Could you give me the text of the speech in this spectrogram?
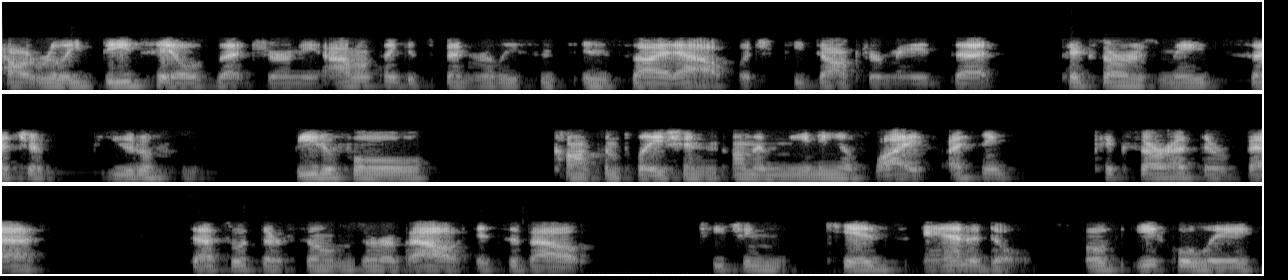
how it really details that journey. I don't think it's been released since Inside Out, which Pete Docter made. That Pixar has made such a beautiful, beautiful contemplation on the meaning of life. I think Pixar at their best, that's what their films are about. It's about teaching kids and adults both equally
